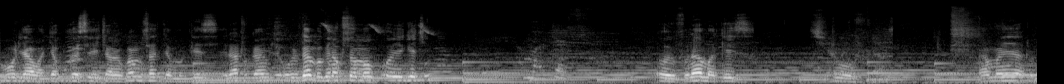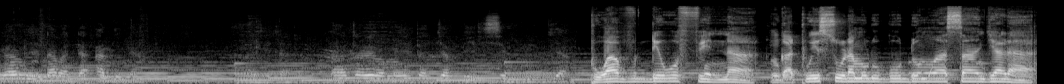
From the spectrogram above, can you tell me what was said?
Oba oli awo ajja kugasa ekyalo kuba musajja mugezi. Era tugambye olugambe ogenda kusoma oyege ki? Ofune amagezi. Kituufu. Amaye atugambye nabadda amina. Taata. We bamuyita jabbeeri segujja twavuddewo ffenna nga twesuula mu luguudo mwasanjala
